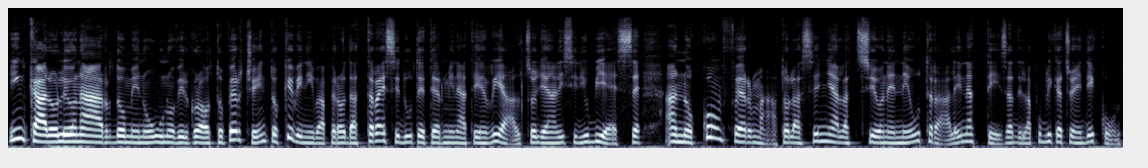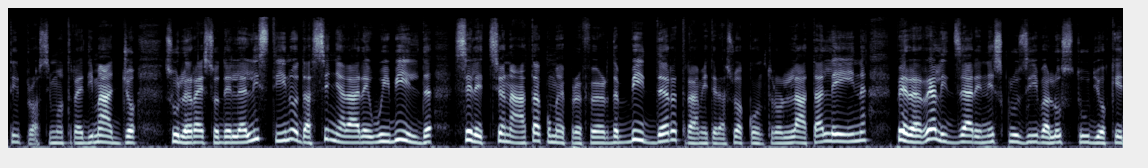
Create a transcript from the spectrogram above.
in calo Leonardo meno 1,8% che veniva però da tre sedute terminate in rialzo. Gli analisti di UBS hanno confermato la segnalazione neutrale in attesa della pubblicazione dei conti il prossimo 3 di maggio. Sul resto del listino da segnalare WeBuild, selezionata come preferred bidder tramite la sua controllata Lane per realizzare in esclusiva lo studio che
